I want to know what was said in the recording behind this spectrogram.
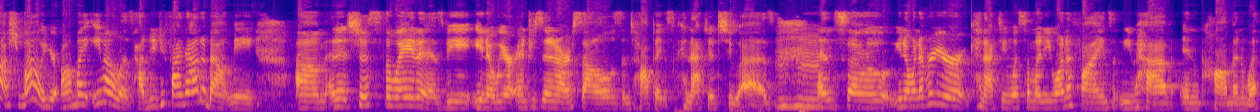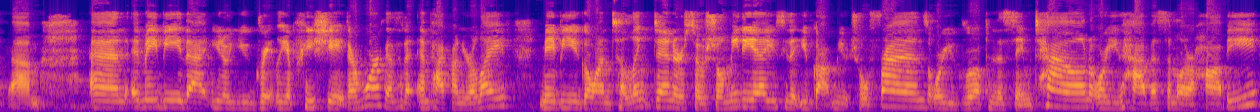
gosh, wow, you're on my email list. How did you find out about me? Um, and it's just the way it is. We, you know, we are interested in ourselves and topics connected to us. Mm-hmm. And so, you know, whenever you're connecting with someone, you want to find something you have in common with them. And it may be that, you know, you greatly appreciate their work that's had an impact on your life. Maybe you go onto LinkedIn or social media, you see that you've got mutual friends or you grew up in the same town or you have a similar hobby.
